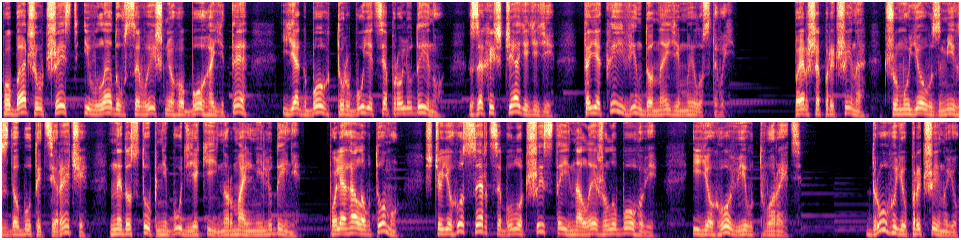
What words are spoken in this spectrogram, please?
побачив честь і владу Всевишнього Бога і те, як Бог турбується про людину, захищає її та який він до неї милостивий. Перша причина, чому Йов зміг здобути ці речі, недоступні будь-якій нормальній людині, полягала в тому, що його серце було чисте і належало Богові, і його вів Творець. Другою причиною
